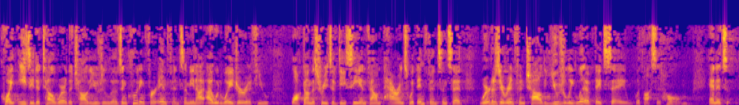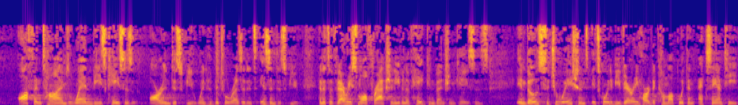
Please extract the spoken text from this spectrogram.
quite easy to tell where the child usually lives, including for infants. I mean, I, I would wager if you walked on the streets of DC and found parents with infants and said, where does your infant child usually live? They'd say, with us at home. And it's oftentimes when these cases are in dispute, when habitual residence is in dispute, and it's a very small fraction even of Hague Convention cases, in those situations, it's going to be very hard to come up with an ex ante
